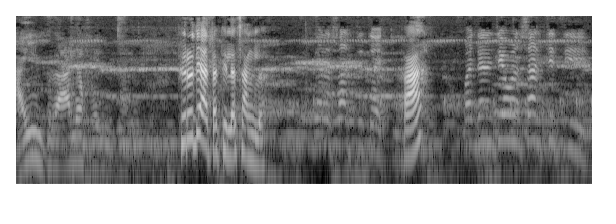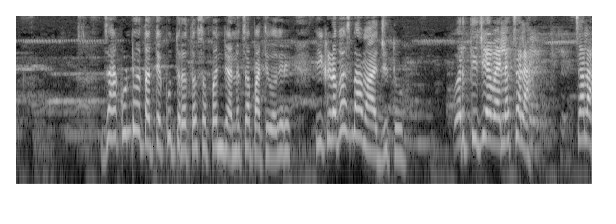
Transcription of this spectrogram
पण आल्यापर्यंत फिरू दे आता तिला चांगलं. हा? पण त्याने जेवण सांगते ती. झाकून ठेवतात ते कुत्रं तसं पंजानं चपाती वगैरे. इकडं बस बामा आजी तू. वरती जेवायला चला. चला.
